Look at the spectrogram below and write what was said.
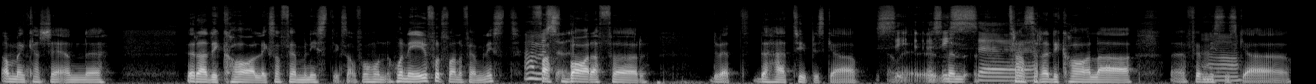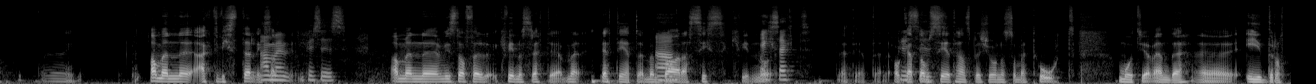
ja men kanske en eh, radikal liksom feminist liksom. För hon, hon är ju fortfarande feminist. Ja, men fast så- bara för, du vet, det här typiska Si- eh, cis, eh, transradikala eh, feministiska eh, Ja men eh, aktivister Ja liksom. men precis. Ja men eh, vi står för kvinnors rättigheter men, rättigheter, men Ja. bara cis-kvinnor Exakt. rättigheter. Och att de Precis. ser transpersoner som ett hot mot, jag inte, eh, idrott,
